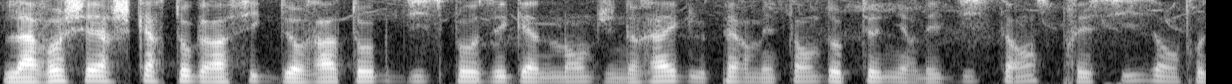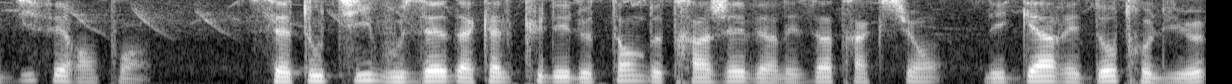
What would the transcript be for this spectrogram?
La recherche cartographique de Ratok dispose également d'une règle permettant d'obtenir les distances précises entre différents points. Cet outil vous aide à calculer le temps de trajet vers les attractions, les gares et d'autres lieux,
